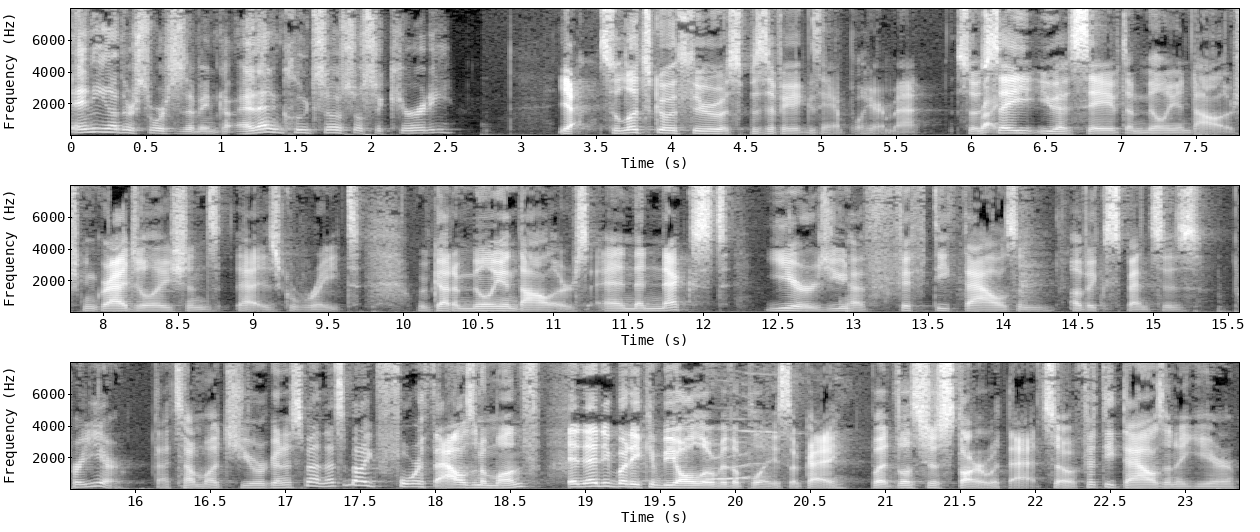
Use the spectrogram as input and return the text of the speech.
any other sources of income, and that includes Social Security. Yeah. So let's go through a specific example here, Matt. So right. say you have saved a million dollars. Congratulations. That is great. We've got a million dollars. And the next years you have 50,000 of expenses per year. That's how much you're going to spend. That's about like 4,000 a month. And anybody can be all over the place, okay? But let's just start with that. So 50,000 a year,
